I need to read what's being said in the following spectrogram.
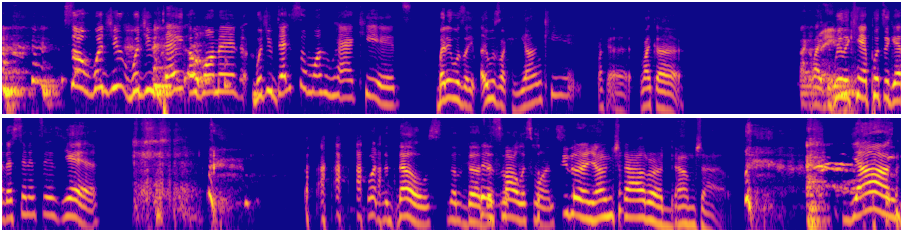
so would you would you date a woman? Would you date someone who had kids, but it was a it was like a young kid? like a like a Like, a like really can't put together sentences. Yeah. What the, those the, the the smallest ones Either a young child or a dumb child. young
